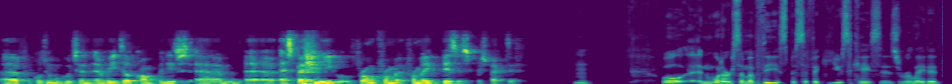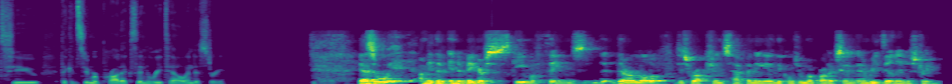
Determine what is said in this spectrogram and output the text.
Uh, for consumer goods and, and retail companies, um, uh, especially from from from a business perspective. Hmm. Well, and what are some of the specific use cases related to the consumer products and retail industry? Yeah, so I mean, in the bigger scheme of things, th- there are a lot of disruptions happening in the consumer products and, and retail industry,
